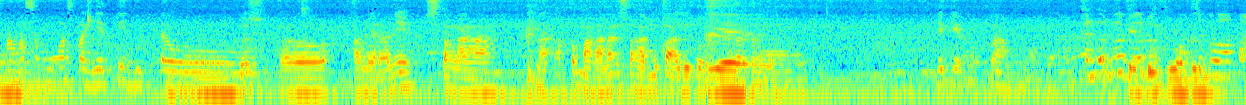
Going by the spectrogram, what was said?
sama semua spaghetti gitu. terus eh, kameranya setengah nah apa makanan setengah muka gitu Iya. Dia kayak mukbang. Aduh, aduh, aduh, Kayak aduh. food vlogger. Sebel apa?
